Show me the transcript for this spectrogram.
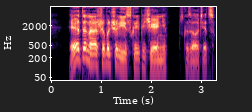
— Это наше большевистское печенье, — сказал отец.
